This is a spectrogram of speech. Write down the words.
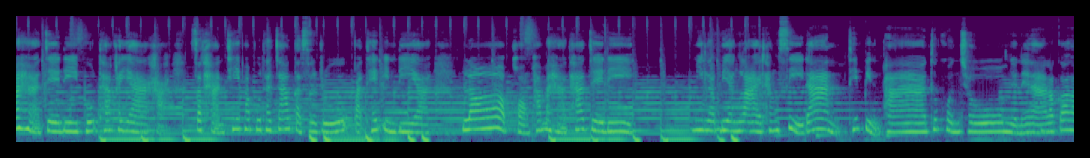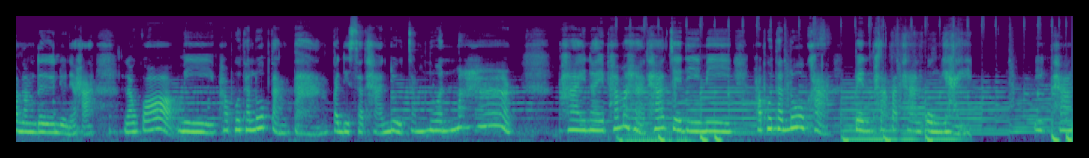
มหาเจดีย์พุทธคยาค่ะ สถานที่พระพุทธเจ้าตรัสรู้ประเทศอินเดีย รอบของพระมหาธาตุเจดีย์มีระเบียงลายทั้ง 4 ด้านที่ปิ่นพาทุกคนชมอยู่เนี่ยนะแล้วก็กำลังเดินอยู่เนี่ยค่ะ แล้วก็มีพระพุทธรูปต่างๆ ประดิษฐานอยู่จำนวนมาก ภายในพระมหาธาตุเจดีย์มีพระพุทธรูปค่ะ เป็นพระประธานองค์ใหญ่ อีกทั้ง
